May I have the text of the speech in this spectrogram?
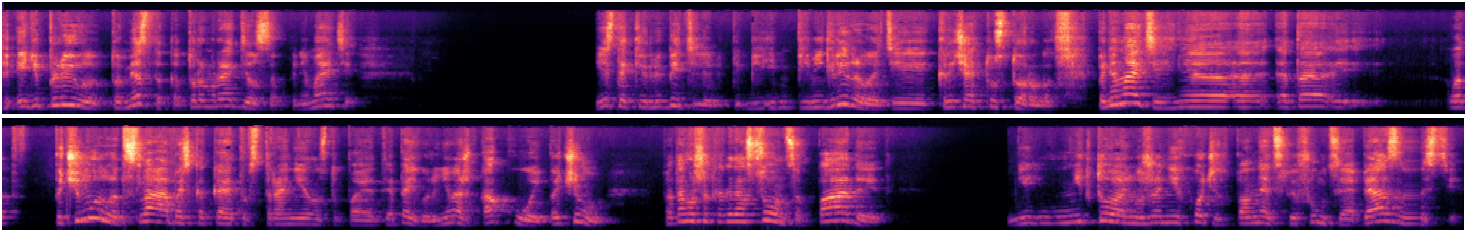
и не плюю то место, в котором родился, понимаете? Есть такие любители эмигрировать и кричать в ту сторону. Понимаете, э, э, это э, вот почему вот слабость какая-то в стране наступает. Я опять говорю, не важно какой, почему. Потому что когда солнце падает, никто уже не хочет выполнять свои функции и обязанности.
